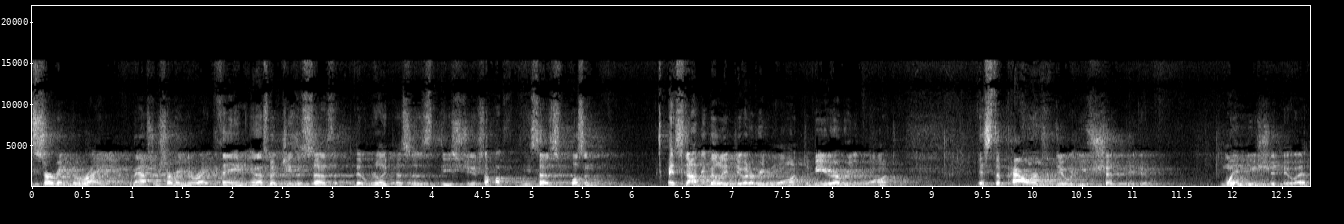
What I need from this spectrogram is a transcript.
serving the right master, serving the right thing. And that's what Jesus says that, that really pisses these Jews off. He says, listen, it's not the ability to do whatever you want, to be whoever you want. It's the power to do what you should do, when you should do it,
